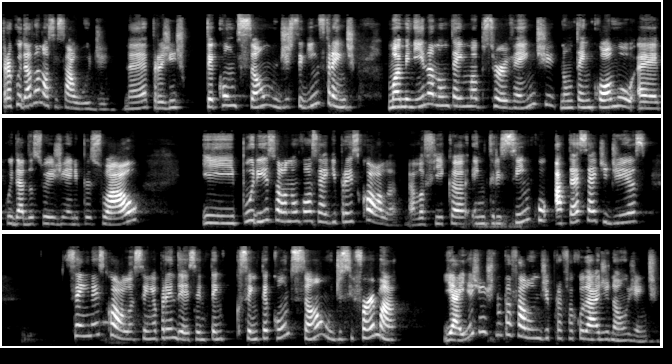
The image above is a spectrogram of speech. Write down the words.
para cuidar da nossa saúde, né? Para a gente ter condição de seguir em frente. Uma menina não tem uma absorvente, não tem como é, cuidar da sua higiene pessoal, e por isso ela não consegue ir para a escola. Ela fica entre cinco até sete dias sem ir na escola, sem aprender, sem ter, sem ter condição de se formar. E aí a gente não está falando de ir para faculdade, não, gente.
